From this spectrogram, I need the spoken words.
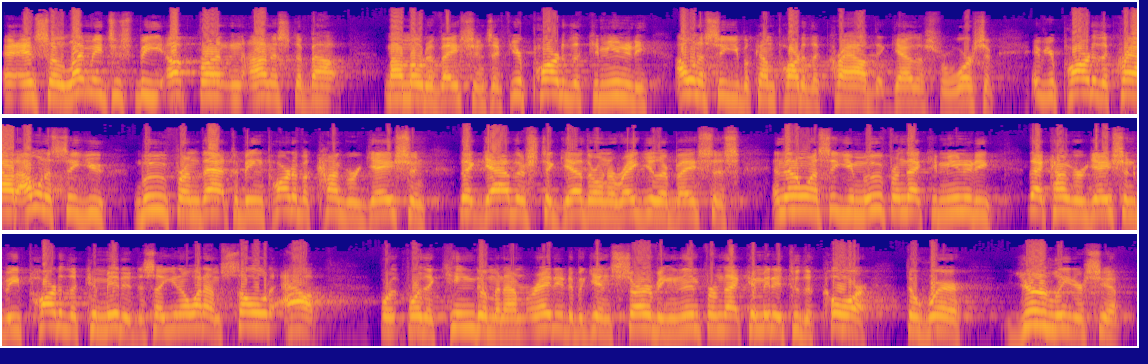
And so let me just be upfront and honest about my motivations. If you're part of the community, I want to see you become part of the crowd that gathers for worship. If you're part of the crowd, I want to see you move from that to being part of a congregation that gathers together on a regular basis. And then I want to see you move from that community, that congregation, to be part of the committed, to say, you know what, I'm sold out for, for the kingdom and I'm ready to begin serving. And then from that committed to the core to where your leadership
